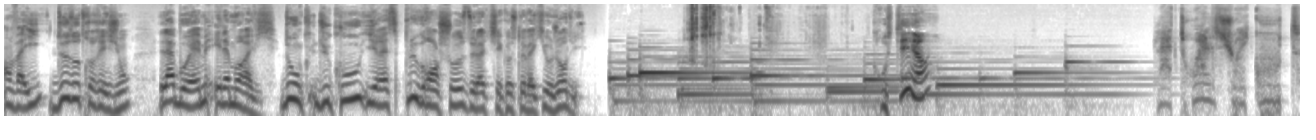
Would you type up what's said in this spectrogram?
envahit deux autres régions, la Bohème et la Moravie. Donc du coup, il reste plus grand chose de la Tchécoslovaquie aujourd'hui. Croustille, hein? La toile sur écoute.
